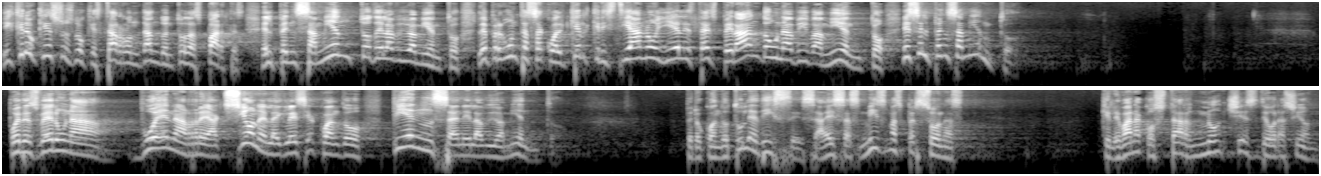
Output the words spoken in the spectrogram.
Y creo que eso es lo que está rondando en todas partes. El pensamiento del avivamiento. Le preguntas a cualquier cristiano y él está esperando un avivamiento. Es el pensamiento. Puedes ver una buena reacción en la iglesia cuando piensa en el avivamiento. Pero cuando tú le dices a esas mismas personas que le van a costar noches de oración,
